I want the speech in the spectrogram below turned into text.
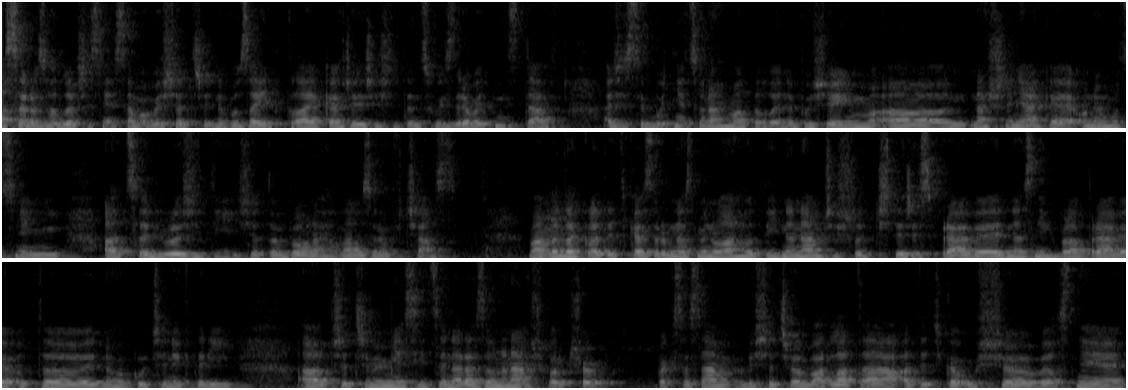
se rozhodli přesně samovyšetřit nebo zajít k lékaři, řešit ten svůj zdravotní stav a že si buď něco nahmatali, nebo že jim uh, našli nějaké onemocnění, ale co je důležité, že to bylo nalezeno včas. Máme hmm. takhle teďka zrovna z minulého týdne nám přišly čtyři zprávy, jedna z nich byla právě od eh, jednoho klučiny, který uh, před třemi měsíci narazil na náš workshop, pak se sám vyšetřil varlata a teďka už uh, vlastně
